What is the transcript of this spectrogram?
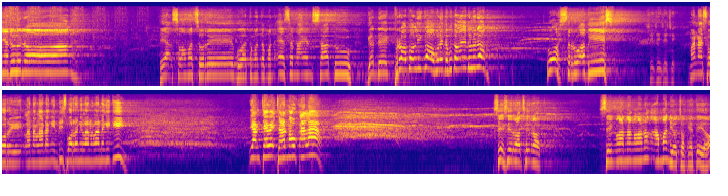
tangannya dulu dong. Ya, selamat sore buat teman-teman SMAN 1 Gendek Probolinggo. Boleh tepuk tangannya dulu dong. Wah, seru abis. Sik sik sik sik. Mana suara lanang-lanang ini, suarane lanang-lanang iki? Yang cewek jangan mau kalah. Si, si, Rod, si, Rod. Sing lanang-lanang aman ya jogete ya.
